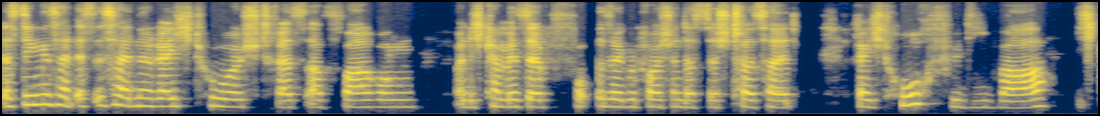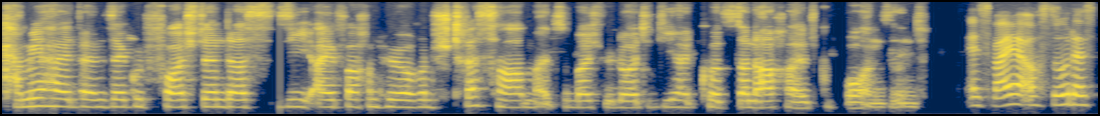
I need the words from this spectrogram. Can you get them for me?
das Ding ist halt, es ist halt eine recht hohe Stresserfahrung und ich kann mir sehr, sehr gut vorstellen, dass der Stress halt recht hoch für die war. Ich kann mir halt ähm, sehr gut vorstellen, dass sie einfach einen höheren Stress haben als zum Beispiel Leute, die halt kurz danach halt geboren sind. Es war ja auch so, dass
